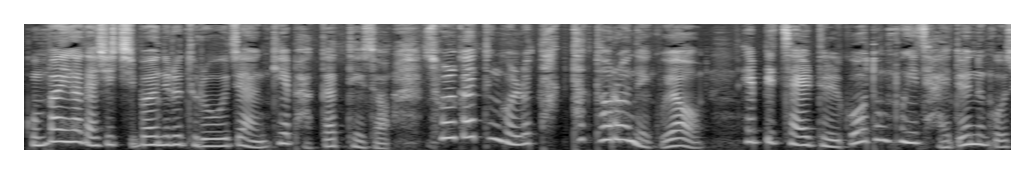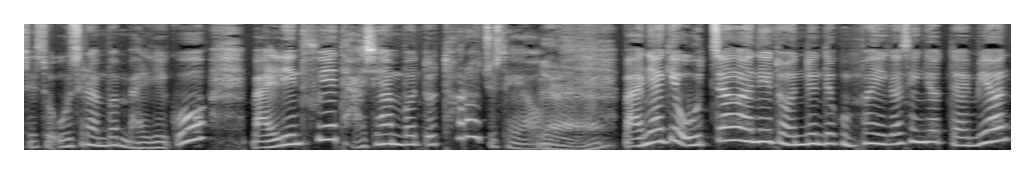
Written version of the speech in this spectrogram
곰팡이가 다시 집안으로 들어오지 않게 바깥에서 솔 같은 걸로 탁탁 털어내고요. 햇빛 잘 들고 통풍이 잘 되는 곳에서 옷을 한번 말리고 말린 후에 다시 한번 또 털어주세요. 네. 만약에 옷장 안에 뒀는데 곰팡이가 생겼다면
